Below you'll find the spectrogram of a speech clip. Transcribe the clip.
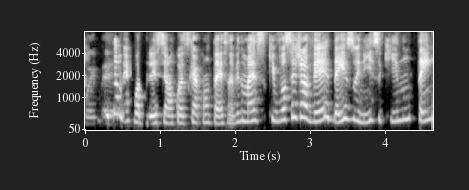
foi, é. E também poderia ser uma coisa que acontece na vida, mas que você já vê desde o início que não tem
